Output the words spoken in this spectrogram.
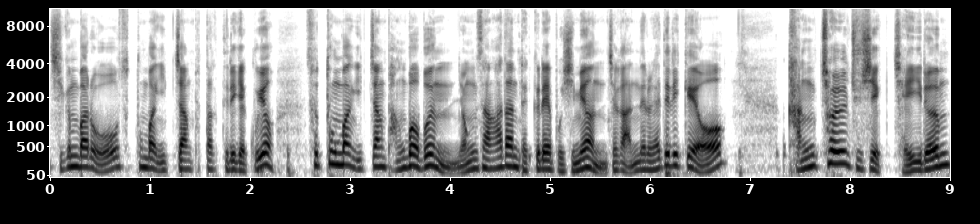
지금 바로 소통방 입장 부탁드리겠고요. 소통방 입장 방법은 영상 하단 댓글에 보시면 제가 안내를 해드릴게요. 강철 주식 제 이름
